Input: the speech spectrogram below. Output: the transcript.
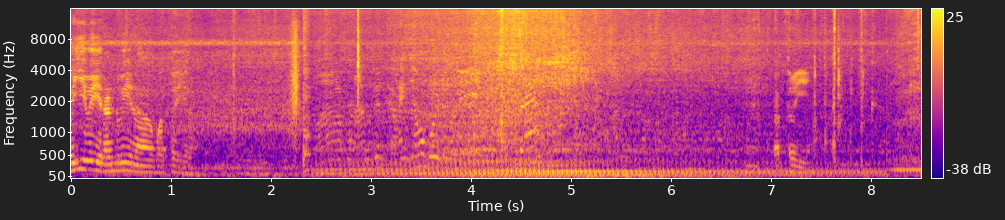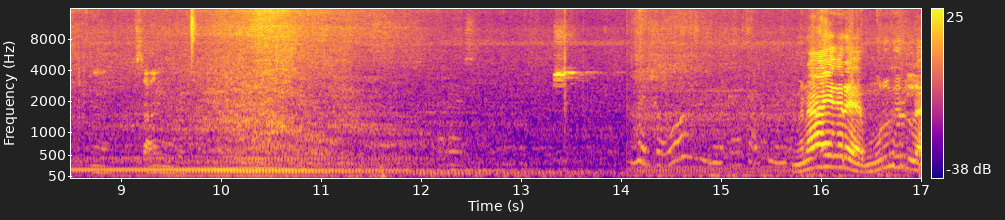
வெய் வெய் ரெண்டு வெய் நான் பற்ற வைக்கிறேன். ம், பற்ற வை. ம், சாமி. விநாயகர் முருகர் இல்ல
